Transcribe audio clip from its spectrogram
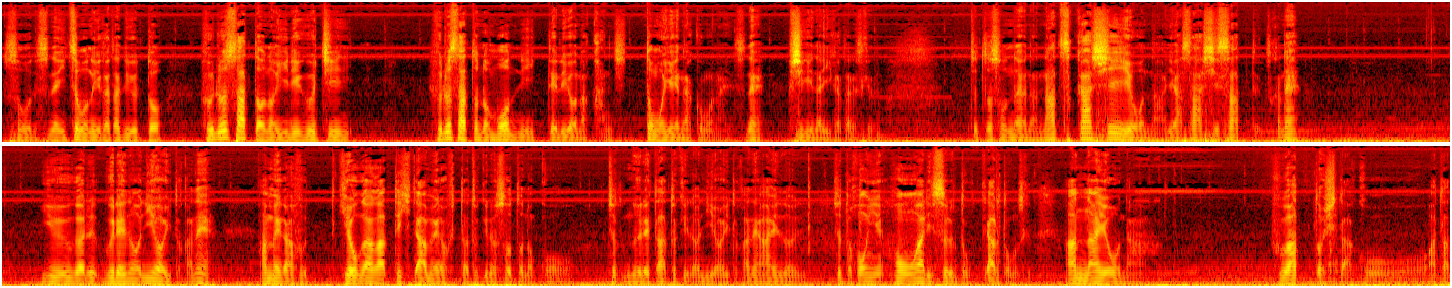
そうですね。いつもの言い方で言うとふるさとの入り口ふるさとの門に行ってるような感じとも言えなくもないですね。不思議な言い方ですけど。ちょっとそんなような懐かしいような優しさっていうんですかね。夕暮れの匂いとかね。雨が降って気温が上がってきて雨が降った時の外のこうちょっと濡れた時の匂いとかね。ああいうのにちょっとほんほんわりするとあると思うんですけど。あんなようなふわっとしたこう温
